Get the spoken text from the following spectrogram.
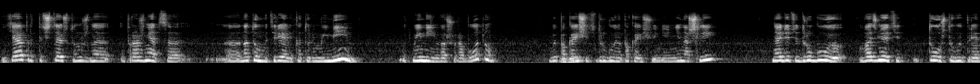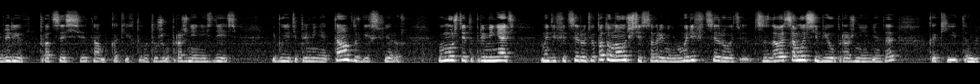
Я предпочитаю, что нужно упражняться э, на том материале, который мы имеем. Вот мы имеем вашу работу, вы пока ищете другую, но пока еще не, не нашли. Найдете другую, возьмете то, что вы приобрели в процессе там каких-то вот уже упражнений здесь, и будете применять там, в других сферах. Вы можете это применять, модифицировать. Вы потом научитесь со временем модифицировать, создавать самой себе упражнения, да, какие-то Мгм.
